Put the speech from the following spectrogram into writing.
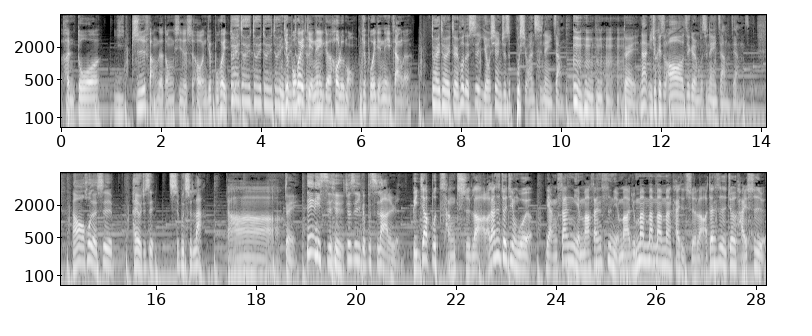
很多。以脂肪的东西的时候，你就不会点，对对对对对，你就不会点那个后肋，你就不会点内脏了。对对对，或者是有些人就是不喜欢吃内脏，嗯哼哼哼哼，对，那你就可以说哦，这个人不吃内脏这样子。然后或者是还有就是吃不吃辣啊？对，Dennis 就是一个不吃辣的人，比较不常吃辣了。但是最近我有两三年嘛，三四年嘛，就慢慢慢慢开始吃辣，但是就还是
